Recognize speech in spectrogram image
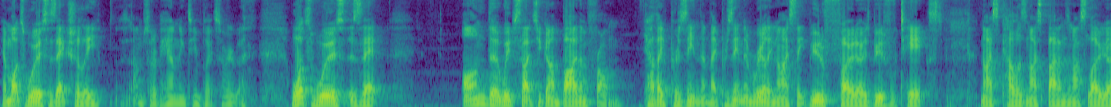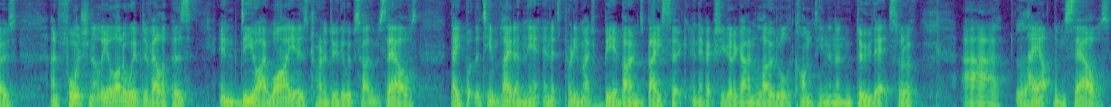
And what's worse is actually, I'm sort of hounding templates, sorry, but what's worse is that on the websites you go and buy them from, how they present them. They present them really nicely beautiful photos, beautiful text, nice colors, nice buttons, nice logos. Unfortunately, a lot of web developers and DIYers trying to do their website themselves, they put the template in there and it's pretty much bare bones basic, and they've actually got to go and load all the content in and do that sort of uh, layout themselves.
